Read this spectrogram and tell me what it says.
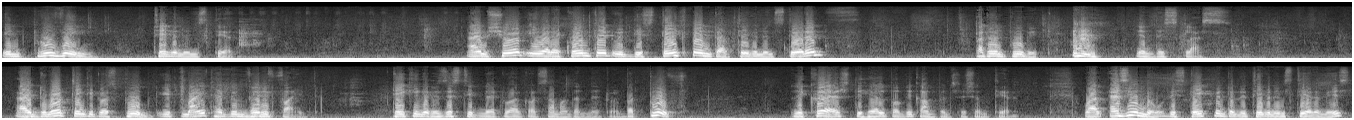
in proving Thevenin's theorem. I am sure you are acquainted with the statement of Thevenin's theorem, but we will prove it in this class. I do not think it was proved, it might have been verified taking a resistive network or some other network, but proof requires the help of the compensation theorem. Well, as you know, the statement of the Thevenin's theorem is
